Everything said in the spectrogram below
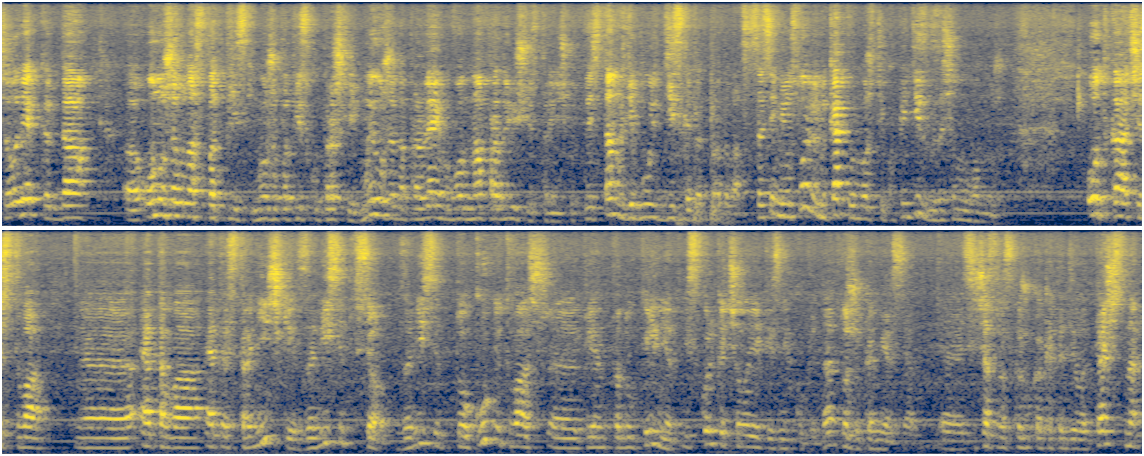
человек, когда он уже у нас в подписке, мы уже подписку прошли, мы уже направляем его на продающую страничку. То есть там, где будет диск этот продаваться. Со всеми условиями, как вы можете купить диск, зачем он вам нужен. От качества Э, этого, этой странички зависит все. Зависит, то купит ваш э, клиент продукт или нет, и сколько человек из них купит. Да? Тоже конверсия. Э, сейчас расскажу, как это делать качественно,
